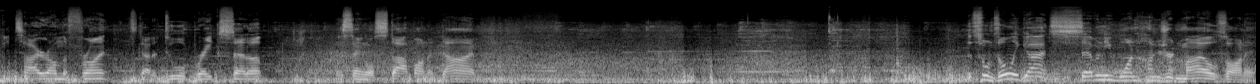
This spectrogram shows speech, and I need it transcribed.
Good tire on the front. It's got a dual brake setup. This thing will stop on a dime. This one's only got 7,100 miles on it.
